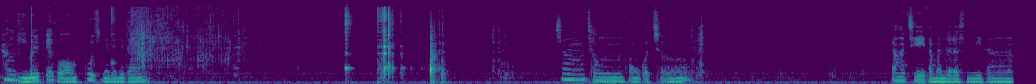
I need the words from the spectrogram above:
한 김을 빼고 부으면 됩니다. 자, 정홍고추 장아찌 다 만들었습니다.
